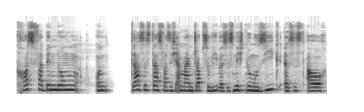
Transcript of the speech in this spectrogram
Crossverbindungen? Und das ist das, was ich an meinem Job so liebe. Es ist nicht nur Musik, es ist auch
